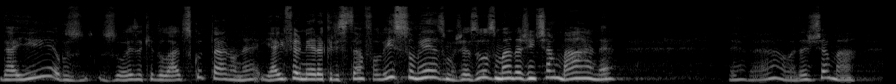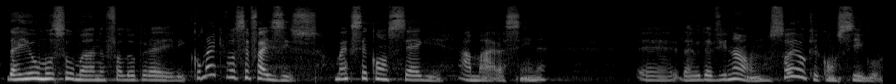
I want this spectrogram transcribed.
Daí os, os, dois aqui do lado escutaram, né? E a enfermeira cristã falou: Isso mesmo, Jesus manda a gente amar, né? É, né? manda a gente amar. Daí o muçulmano falou para ele: Como é que você faz isso? Como é que você consegue amar assim, né? É, daí o Davi: Não, não sou eu que consigo.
